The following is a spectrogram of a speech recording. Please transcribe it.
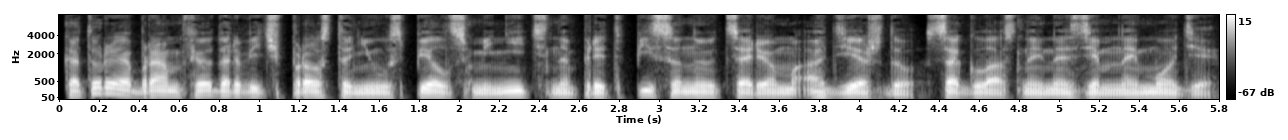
который Абрам Федорович просто не успел сменить на предписанную царем одежду, согласно иноземной моде.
